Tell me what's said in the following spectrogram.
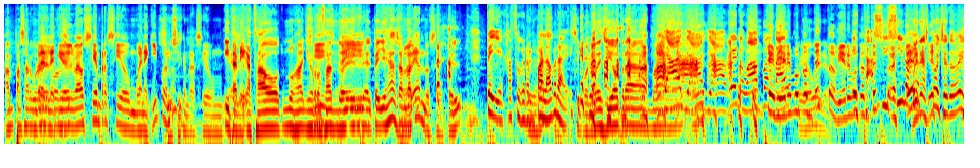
han pasado alguna el vez por Atleti Bilbao siempre ha sido un buen equipo, ¿no? Sí, sí. Siempre ha sido un y también ha estado unos años Sí, rozando sí, el, el pellejazo. ¿eh? tambaleándose. El- Pellejazo, gran palabra, ¿eh? sí, por no decir otra más. Ya, ya, ya. Bueno, va a que viene muy contento, bueno. viene muy Está- contento. sí, sí, lo. Buenas noches a todos. Ay,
